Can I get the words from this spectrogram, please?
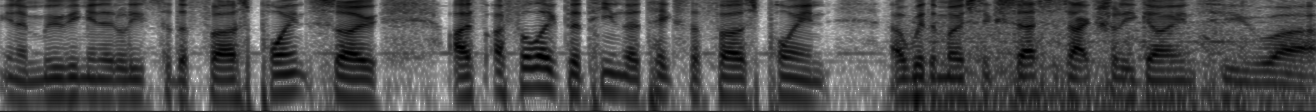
you know, moving in at least to the first point. So I, I feel like the team that takes the first point uh, with the most success is actually going to uh,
